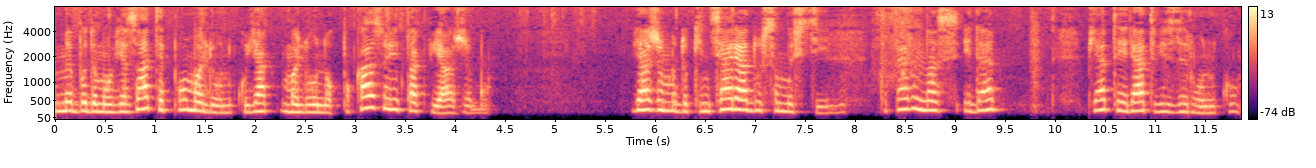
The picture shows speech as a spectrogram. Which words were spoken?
ми будемо в'язати по малюнку. Як малюнок показує, так в'яжемо. В'яжемо до кінця ряду самостійно. Тепер у нас іде п'ятий ряд візерунку.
